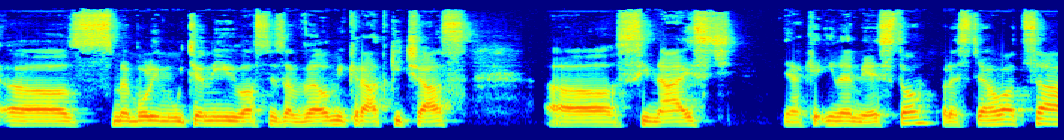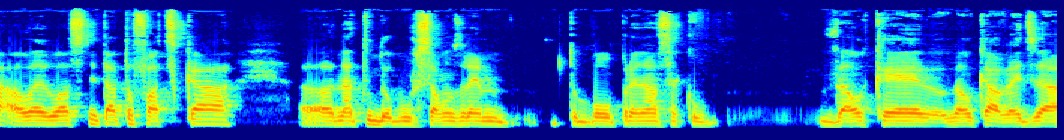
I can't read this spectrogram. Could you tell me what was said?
uh, sme boli nútení vlastne za veľmi krátky čas uh, si nájsť nejaké iné miesto, presťahovať sa, ale vlastne táto facka na tú dobu samozrejme to bol pre nás ako veľké, veľká vec a,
